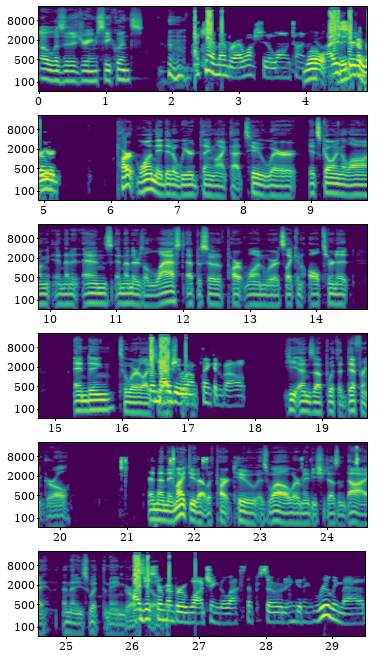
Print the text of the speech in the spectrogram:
Oh, was it a dream sequence? I can't remember. I watched it a long time Well, ago. I just remember. weird part one. They did a weird thing like that too, where it's going along and then it ends, and then there's a last episode of part one where it's like an alternate ending to where like that he might actually be what I'm thinking about. he ends up with a different girl, and then they might do that with part two as well, where maybe she doesn't die, and then he's with the main girl. I just still. remember watching the last episode and getting really mad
